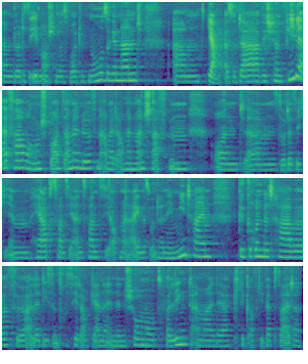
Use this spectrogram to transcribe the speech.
Ähm, du hattest eben auch schon das Wort Hypnose genannt. Ähm, ja, also da habe ich schon viele Erfahrungen im Sport sammeln dürfen, arbeite auch mit Mannschaften und ähm, so, dass ich im Herbst 2021 auch mein eigenes Unternehmen MeTime gegründet habe. Für alle, die es interessiert, auch gerne in den Show Notes verlinkt. Einmal der Klick auf die Webseite.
